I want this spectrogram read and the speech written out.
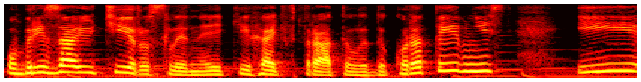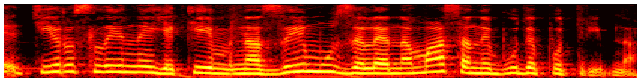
Обрізаю ті рослини, які геть втратили декоративність, і ті рослини, яким на зиму зелена маса не буде потрібна,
